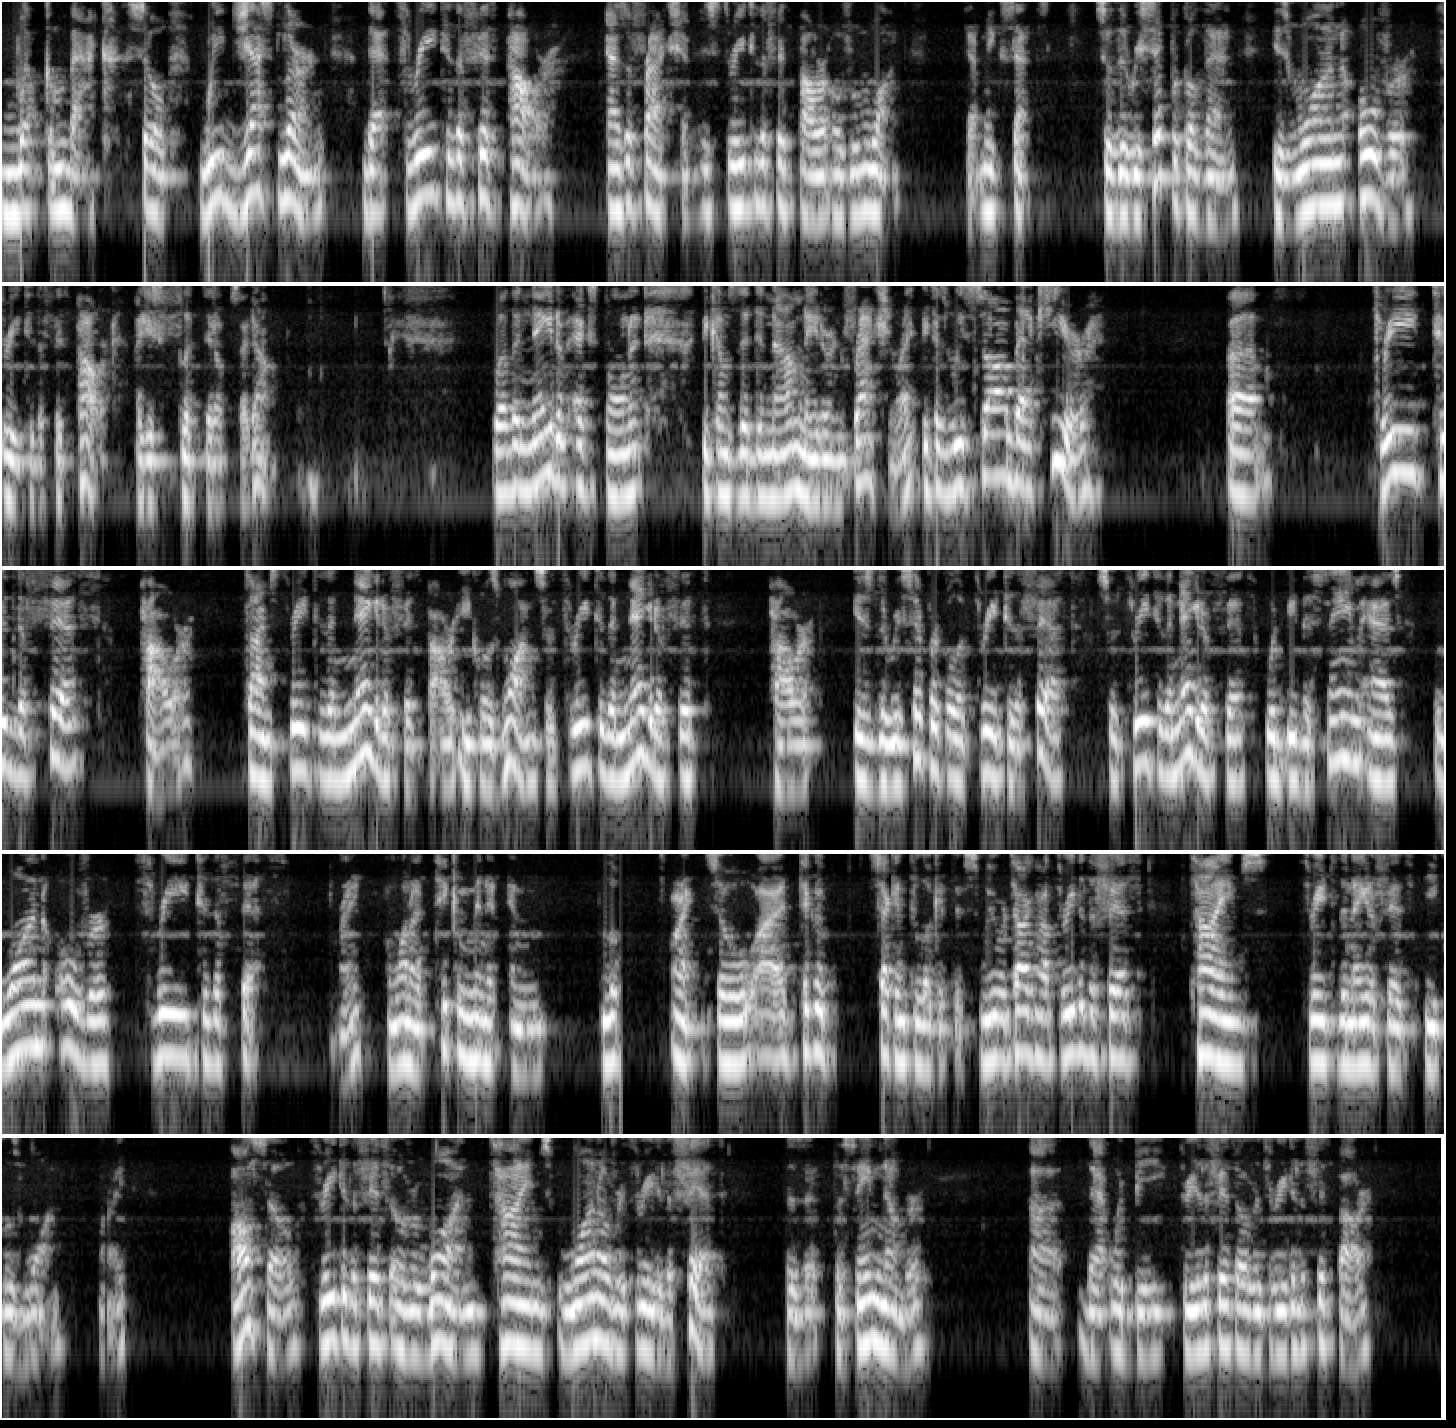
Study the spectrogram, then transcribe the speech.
Welcome back. So we just learned that 3 to the fifth power as a fraction is 3 to the fifth power over 1. That makes sense. So the reciprocal then is 1 over 3 to the fifth power. I just flipped it upside down. Well, the negative exponent becomes the denominator in fraction, right? Because we saw back here, uh, 3 to the fifth power times 3 to the negative fifth power equals 1. So 3 to the negative fifth power is the reciprocal of 3 to the fifth. So 3 to the negative fifth would be the same as 1 over 3 to the fifth, right? I want to take a minute and look. All right, so I take a second to look at this. We were talking about 3 to the fifth times 3 to the negative fifth equals 1, all right? Also, 3 to the fifth over 1 times 1 over 3 to the fifth is the same number. Uh, that would be 3 to the fifth over 3 to the fifth power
